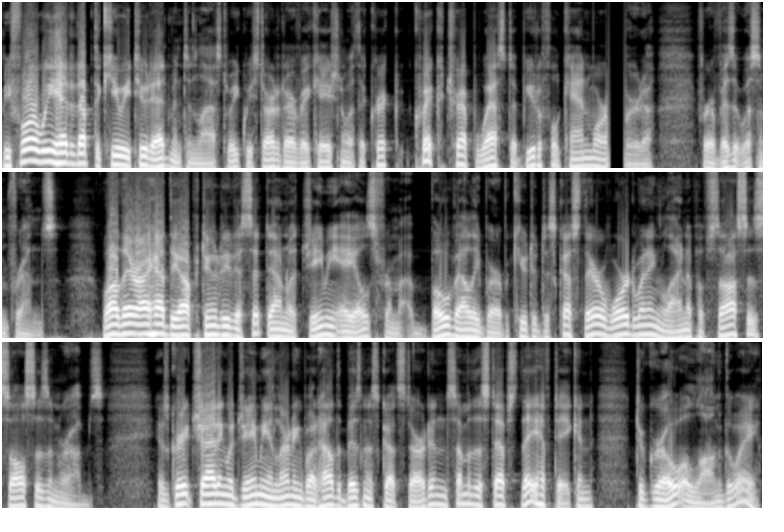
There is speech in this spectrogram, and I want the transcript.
Before we headed up the QE2 to Edmonton last week, we started our vacation with a quick, quick trip west to beautiful Canmore, Alberta, for a visit with some friends. While there, I had the opportunity to sit down with Jamie Ayles from Bow Valley Barbecue to discuss their award winning lineup of sauces, salsas, and rubs. It was great chatting with Jamie and learning about how the business got started and some of the steps they have taken to grow along the way.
